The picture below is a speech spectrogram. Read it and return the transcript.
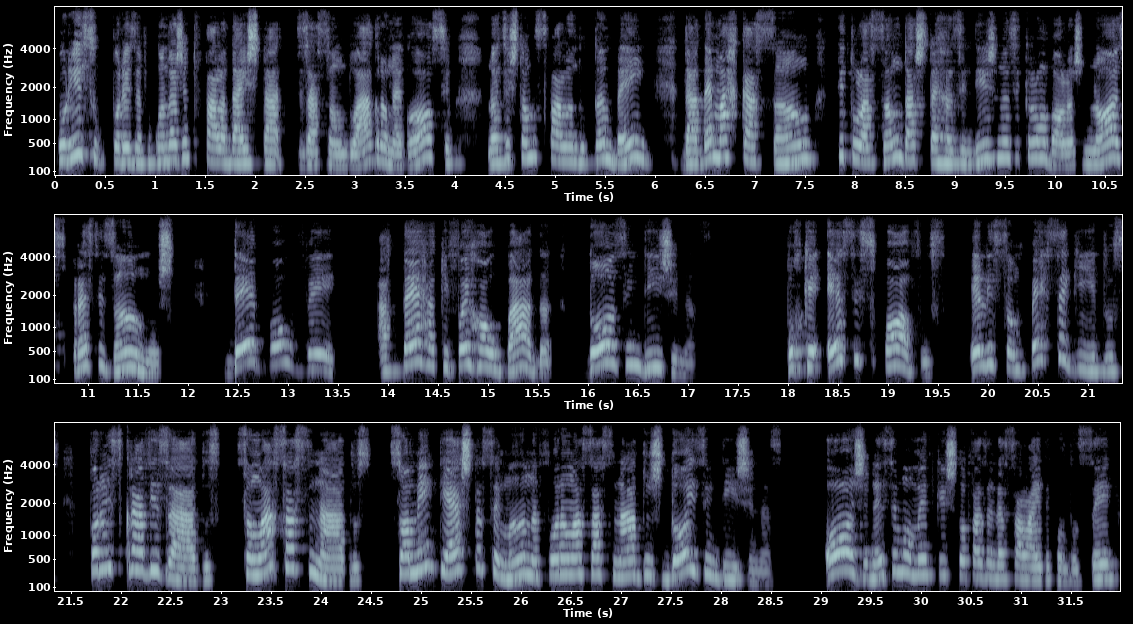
Por isso, por exemplo, quando a gente fala da estatização do agronegócio, nós estamos falando também da demarcação, titulação das terras indígenas e quilombolas. Nós precisamos devolver a terra que foi roubada dos indígenas. Porque esses povos, eles são perseguidos, foram escravizados, são assassinados. Somente esta semana foram assassinados dois indígenas. Hoje, nesse momento que estou fazendo essa live com você,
